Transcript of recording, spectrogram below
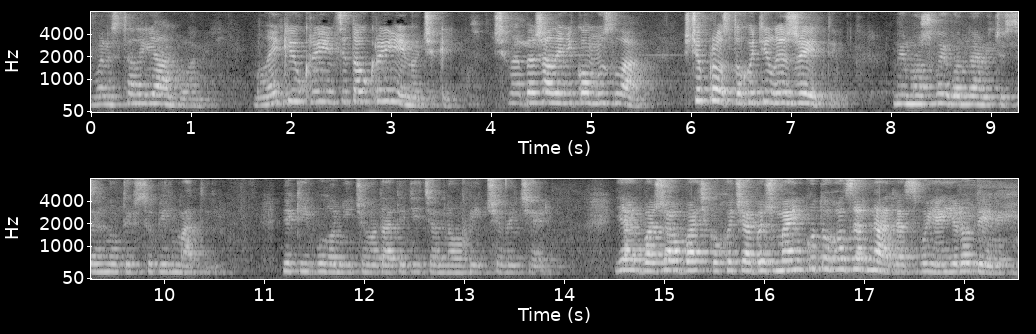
вони стали янголами, маленькі українці та україночки, що не бажали нікому зла, що просто хотіли жити. Неможливо навіть осягнути всю біль матері, в якій було нічого дати дітям на обід чи вечерю. Як бажав батько хоча б жменьку того зерна для своєї родини,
